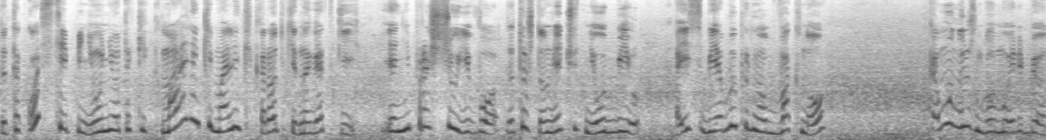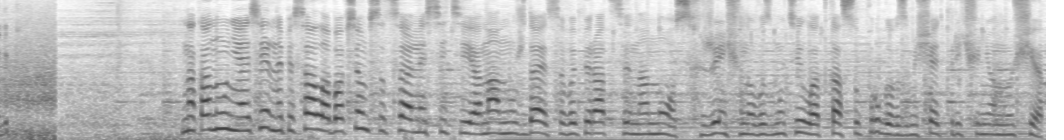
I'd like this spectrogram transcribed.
до такой степени, у него такие маленькие-маленькие короткие ноготки. Я не прощу его за то, что он меня чуть не убил. А если бы я выпрыгнул в окно, кому нужен был мой ребенок? Накануне Асель написала обо всем в социальной сети. Она нуждается в операции на нос. Женщину возмутил отказ супруга возмещать причиненный ущерб.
